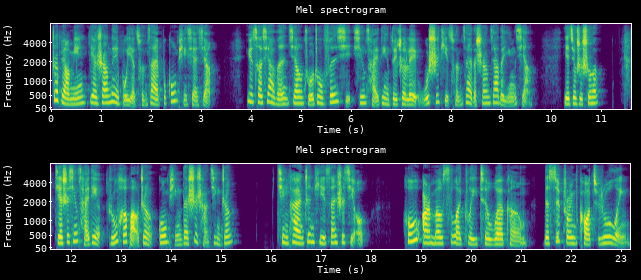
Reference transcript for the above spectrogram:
这表明电商内部也存在不公平现象。预测下文将着重分析新裁定对这类无实体存在的商家的影响，也就是说，解释新裁定如何保证公平的市场竞争。请看真题三十九：Who are most likely to welcome the Supreme Court ruling？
